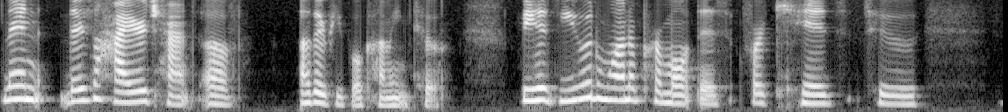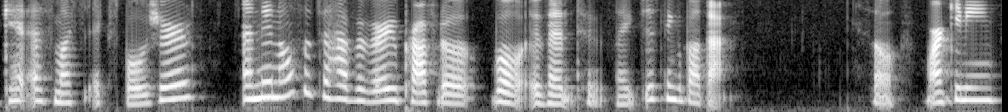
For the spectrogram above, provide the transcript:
then there's a higher chance of other people coming too. Because you would want to promote this for kids to get as much exposure and then also to have a very profitable event too. Like just think about that. So, marketing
